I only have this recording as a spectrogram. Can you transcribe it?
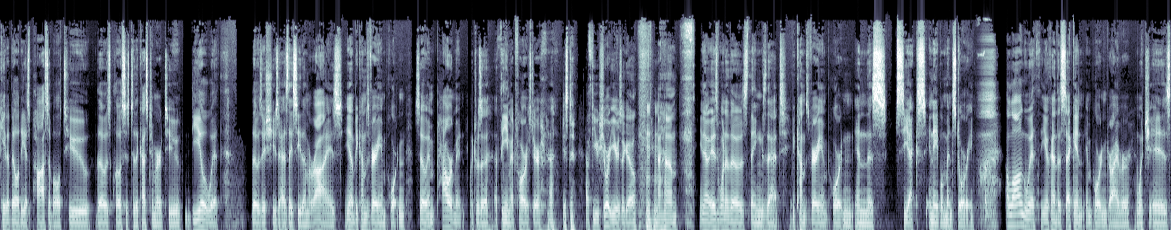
capability as possible to those closest to the customer to deal with those issues as they see them arise, you know, becomes very important. So empowerment, which was a, a theme at Forrester just a, a, few short years ago, um, you know, is one of those things that becomes very important in this CX enablement story, along with you know kind of the second important driver, which is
